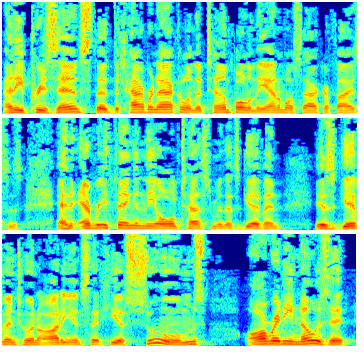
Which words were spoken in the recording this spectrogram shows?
And he presents the, the tabernacle and the temple and the animal sacrifices and everything in the Old Testament that's given is given to an audience that he assumes already knows it,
